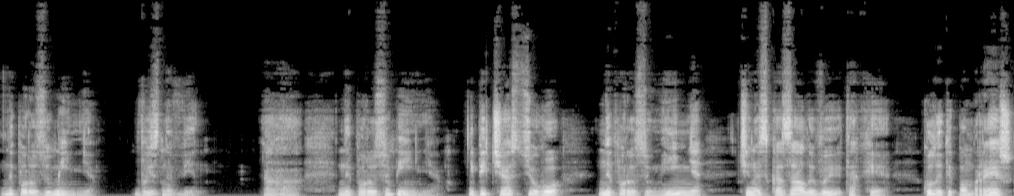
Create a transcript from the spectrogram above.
непорозуміння, визнав він. Ага, непорозуміння. І під час цього непорозуміння чи не сказали ви таке, коли ти помреш,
